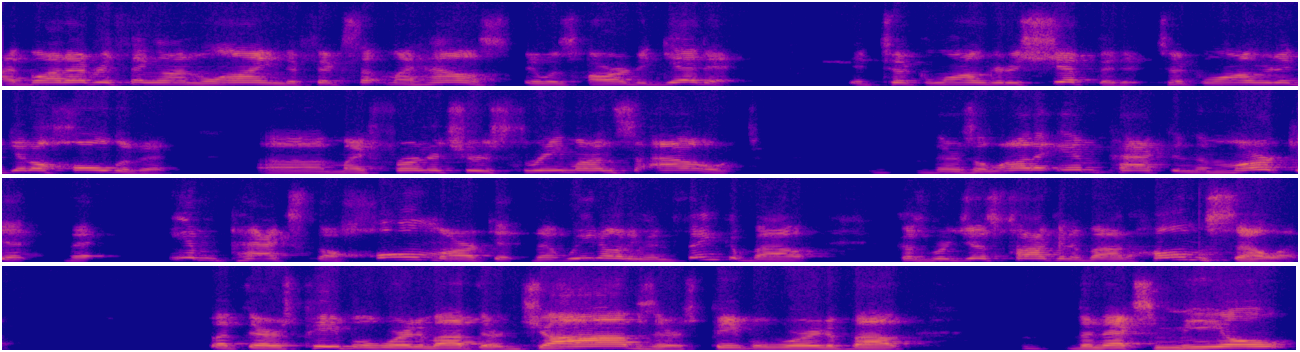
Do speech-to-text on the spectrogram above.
I bought everything online to fix up my house. It was hard to get it. It took longer to ship it. It took longer to get a hold of it. Uh, my furniture is three months out. There's a lot of impact in the market that impacts the whole market that we don't even think about because we're just talking about home selling. But there's people worried about their jobs. There's people worried about the next meal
